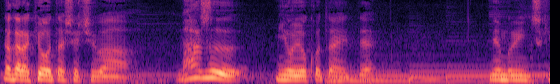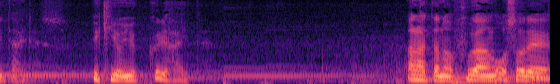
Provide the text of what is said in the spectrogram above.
す。だから今日私たちはまず身を横たえて眠りにつきたいです。息をゆっくり吐いてあなたの不安恐れ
